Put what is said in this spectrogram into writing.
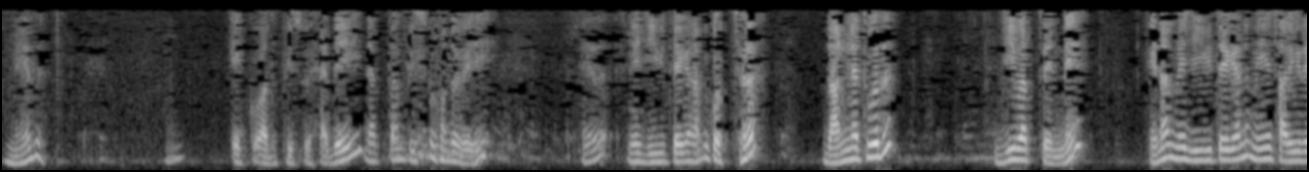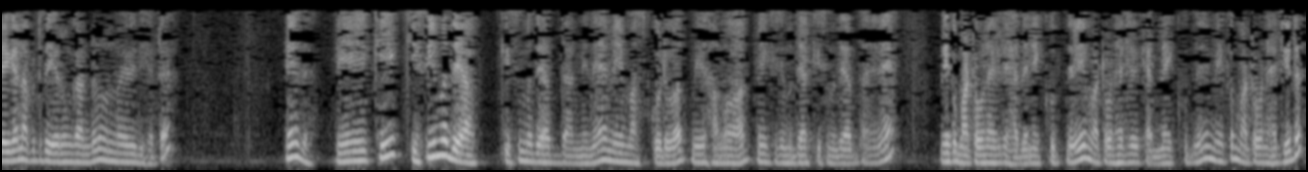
නේද? එක්ක අද පිස්සු හැදෙයි නැත්නම් පිස්සු හොඳ වෙයි. නේද? මේ ජීවිතය ගැන අපි කොච්චර දන්නේ නැතුවද ජීවත් වෙන්නේ? එහෙනම් මේ ජීවිතය ගැන මේ ශරීරය ගැන අපිට තේරුම් ගන්න ඕන ඔය විදිහට නේද? මේකේ කිසිම දෙයක් කිසිම දෙයක් දන්නේ නැහැ. මේ මස් කොටවත් මේ හැමවත් මේ කිසිම දෙයක් කිසිම දෙයක් දන්නේ නැහැ. මේක මට ඕන හැටියට හැදෙන එක්කුත් නෙවෙයි, මට ඕන හැටියට කැඩෙන එක්කුත් නෙවෙයි, මේක මට ඕන හැටියට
